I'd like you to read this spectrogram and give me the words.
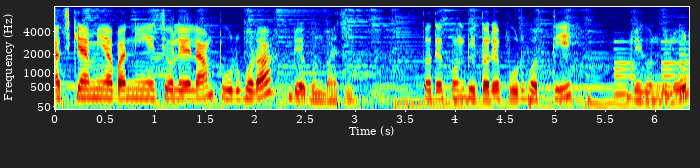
আজকে আমি আবার নিয়ে চলে এলাম পুর ভরা বেগুন ভাজি। তো দেখুন ভিতরে পুর ভর্তি বেগুনগুলোর।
